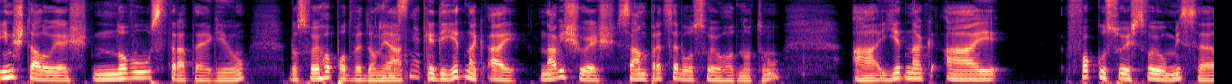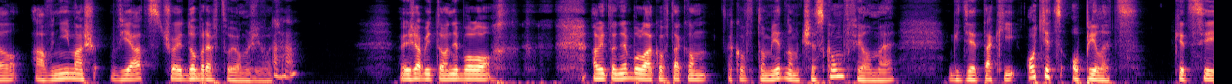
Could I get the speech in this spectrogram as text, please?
inštaluješ novú stratégiu do svojho podvedomia, kedy jednak aj navyšuješ sám pred sebou svoju hodnotu a jednak aj fokusuješ svoju mysel a vnímaš viac, čo je dobré v tvojom živote. Aha. Vieš, aby to nebolo aby to nebolo ako v, takom, ako v tom jednom českom filme, kde taký otec opilec, keď si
